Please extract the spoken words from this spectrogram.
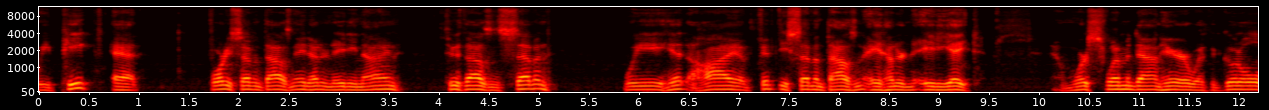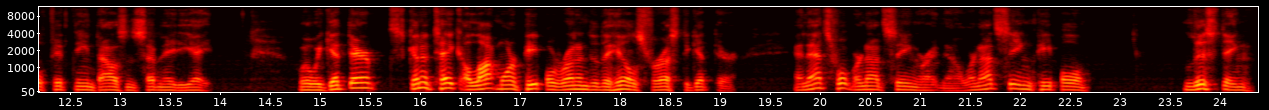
we peaked at 47,889. 2007, we hit a high of 57,888. And we're swimming down here with a good old 15,788. Will we get there? It's going to take a lot more people running to the hills for us to get there. And that's what we're not seeing right now. We're not seeing people listing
